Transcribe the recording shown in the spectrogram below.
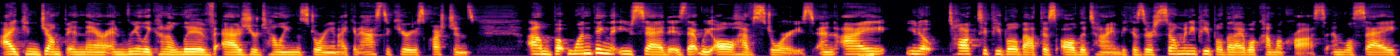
I can jump in there and really kind of live as you're telling the story and I can ask the curious questions. Um, but one thing that you said is that we all have stories. And I, you know, talk to people about this all the time because there's so many people that I will come across and will say,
